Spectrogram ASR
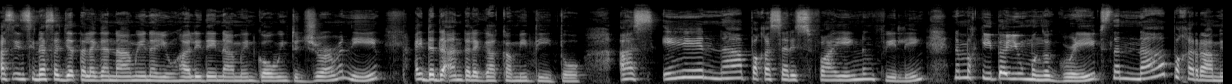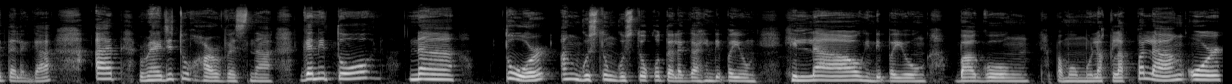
As in, sinasadya talaga namin na yung holiday namin going to Germany ay dadaan talaga kami dito. As in, napaka-satisfying ng feeling na makita yung mga grapes na napakarami talaga at ready to harvest na. Ganito na tour, ang gustong-gusto ko talaga, hindi pa yung hilaw, hindi pa yung bagong pamumulaklak pa lang, or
